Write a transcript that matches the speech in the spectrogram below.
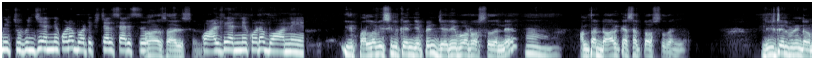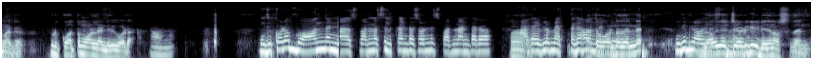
మీరు చూపించే అన్ని కూడా boutique style sarees sarees quality అన్ని కూడా బాగున్నాయి. ఇది పల్లవి సిల్క్ అని చెప్పి జరీ బార్డర్ వస్తుందండి. అంతా డార్క్ ఎసెట్ వస్తుందండి. డిజిటల్ ప్రింట్ అనమాట ఇప్పుడు కొత్త మోడల్ అండి ఇది కూడా. అవును. ఇది కూడా బాగుందండి. స్వర్ణ సిల్క్ అంటే చూడండి స్వర్ణ అంటారు. ఆ. టైప్లో మెత్తగా ఉంటదండి. ఇది బ్లౌజ్ బ్లౌజ్ వచ్చేటికి ఈ డిజైన్ వస్తుందండి.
